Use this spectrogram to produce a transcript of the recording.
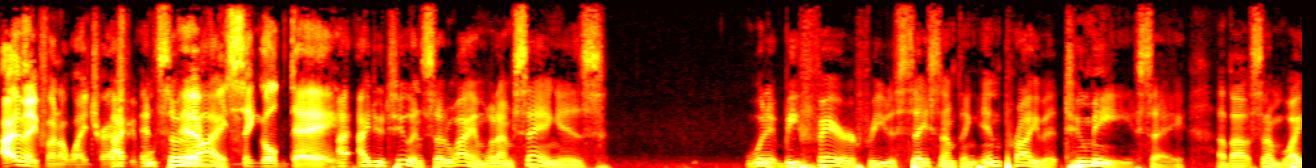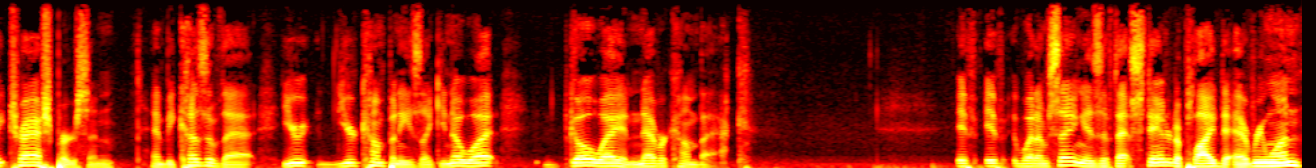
I make fun of white trash I- people and so do every I. single day. I, I do too, and so do I. And what I'm saying is, would it be fair for you to say something in private to me, say, about some white trash person, and because of that, your your company's like, you know what, go away and never come back. If if what I'm saying is, if that standard applied to everyone,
